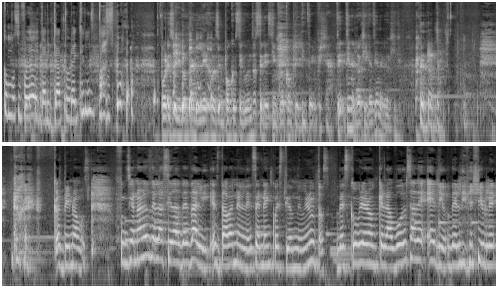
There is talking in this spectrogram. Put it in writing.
como si fuera de caricatura. ¿Qué les pasa? Por eso llegó tan lejos en pocos segundos, se desinfló completito y pues ya. Ti- Tiene lógica, tiene lógica. Continuamos. Funcionarios de la ciudad de Dali estaban en la escena en cuestión de minutos. Descubrieron que la bolsa de helio del dirigible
